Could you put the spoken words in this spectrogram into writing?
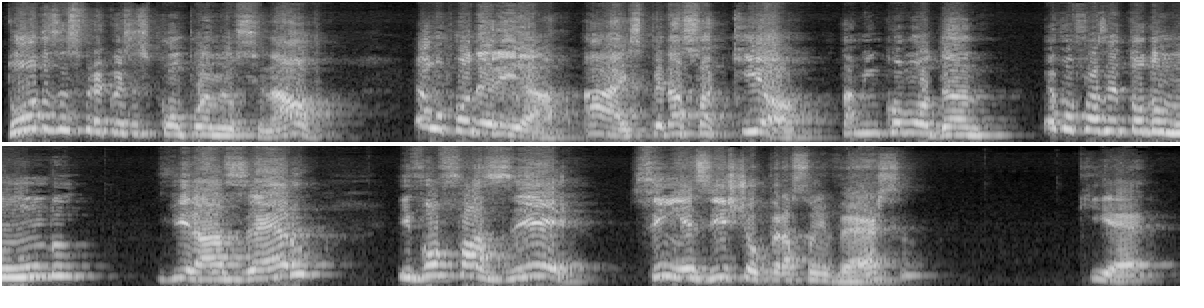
todas as frequências que compõem meu sinal, eu não poderia, ah, esse pedaço aqui, ó, tá me incomodando. Eu vou fazer todo mundo virar zero e vou fazer, sim, existe a operação inversa, que é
